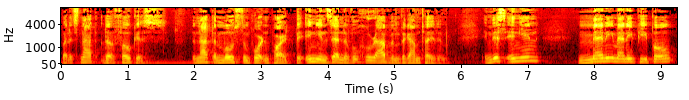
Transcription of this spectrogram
but it's not the focus, not the most important part. In this inyan, many, many people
